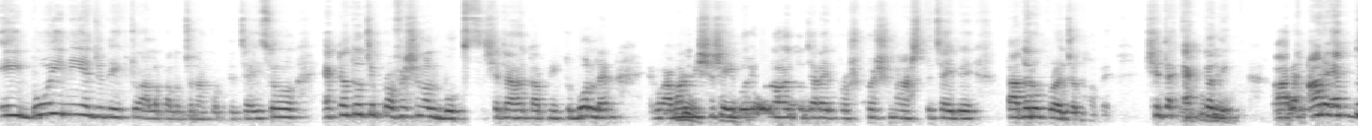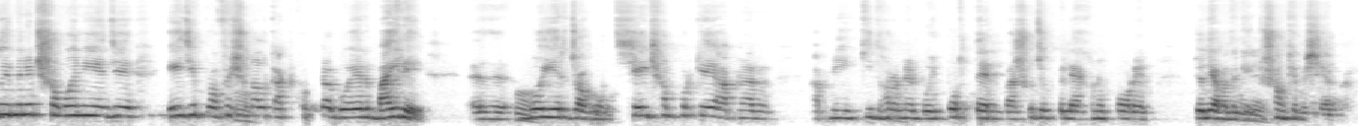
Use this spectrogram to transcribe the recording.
এই বই নিয়ে যদি একটু আলাপ আলোচনা করতে চাই সো একটা তো হচ্ছে প্রফেশনাল বুকস সেটা হয়তো আপনি একটু বললেন এবং আমার। বিশ্বাস এই বইগুলো হয়তো যারা এই প্রফেশনে আসতে চাইবে তাদেরও প্রয়োজন হবে। সেটা একটা দিক। আর আর এক দুই মিনিট সময় নিয়ে যে এই যে প্রফেশনাল কাঠখোট্টা বইয়ের বাইরে বইয়ের জগৎ সেই সম্পর্কে আপনার আপনি কি ধরনের বই পড়তেন বা সুযোগ পেলে এখনও পড়েন? যদি আমাদেরকে জি। একটু সংক্ষেপে শেয়ার করেন।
